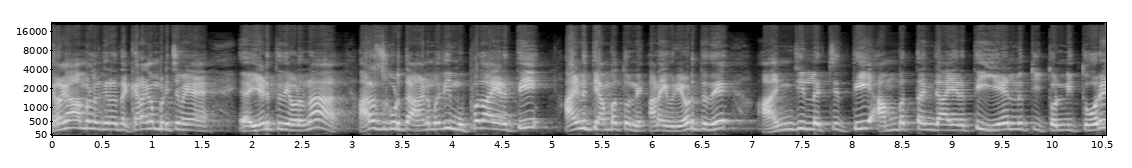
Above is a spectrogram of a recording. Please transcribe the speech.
கிரகாமலுங்கிற அந்த கிரகம் பிடிச்சவன் எடுத்தது எவ்வளோன்னா அரசு கொடுத்த அனுமதி முப்பதாயிரத்தி ஐநூற்றி ஐம்பத்தொன்று ஆனால் இவர் எடுத்தது அஞ்சு லட்சத்தி ஐம்பத்தஞ்சாயிரத்தி எழுநூற்றி தொண்ணூத்தோரு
